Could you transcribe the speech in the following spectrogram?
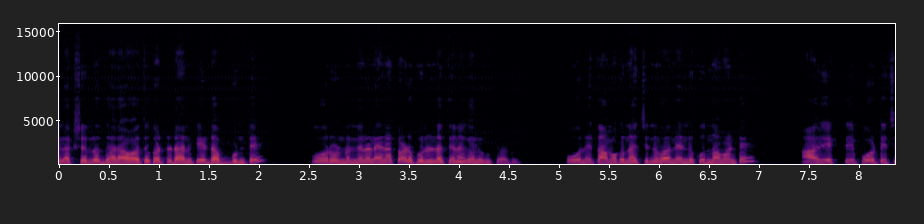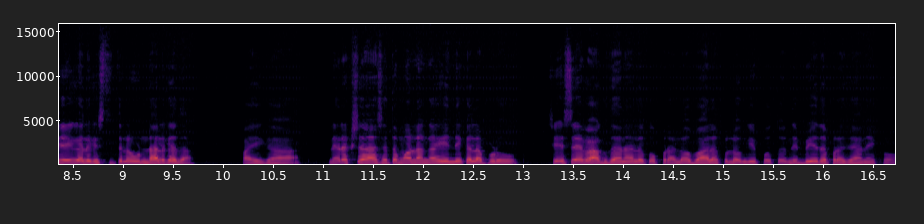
ఎలక్షన్లో ధరావతు కట్టడానికే డబ్బుంటే ఓ రెండు నెలలైనా కడుపు నిండా తినగలుగుతాడు. పోనీ తమకు నచ్చిన వారిని ఎన్నుకుందామంటే ఆ వ్యక్తి పోటీ చేయగలిగే స్థితిలో ఉండాలి కదా. పైగా నిరక్షరాస్యత మూలంగా ఎన్నికలప్పుడు చేసే వాగ్దానాలకు ప్రలోభాలకు లొంగిపోతుంది బీద ప్రజానీకం.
